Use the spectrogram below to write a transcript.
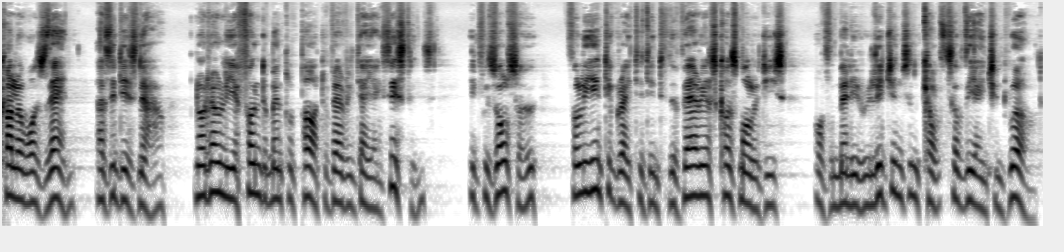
Colour was then, as it is now, not only a fundamental part of everyday existence, it was also fully integrated into the various cosmologies of the many religions and cults of the ancient world.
